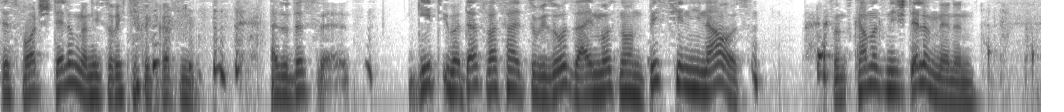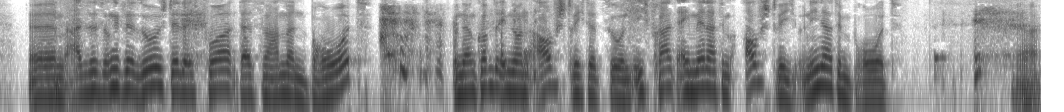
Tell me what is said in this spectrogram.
das Wort Stellung noch nicht so richtig begriffen. Also das äh, geht über das, was halt sowieso sein muss, noch ein bisschen hinaus. Sonst kann man es nicht Stellung nennen. Ähm, also es ist ungefähr so, stellt euch vor, das haben wir ein Brot und dann kommt da eben noch ein Aufstrich dazu. Und ich frage eigentlich mehr nach dem Aufstrich und nicht nach dem Brot. Ja.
